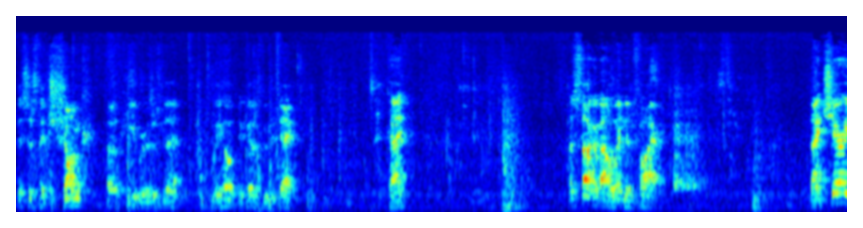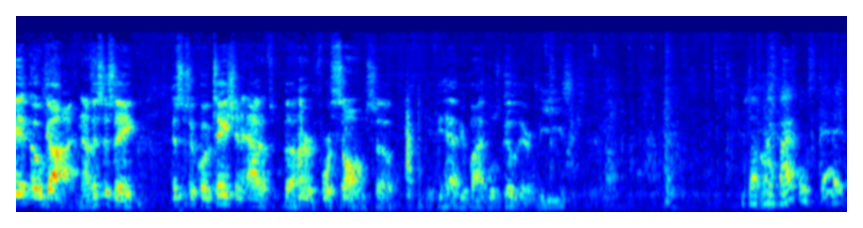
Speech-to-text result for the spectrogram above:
this is the chunk of Hebrews that we hope to go through today. Okay? Let's talk about wind and fire. Thy chariot, O God. Now this is a this is a quotation out of the 104th Psalm, so if you have your Bibles, go there, please. But my Bible's dead.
